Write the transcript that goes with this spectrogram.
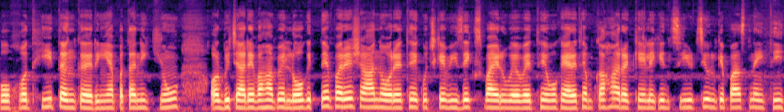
बहुत ही तंग कर रही हैं, पता नहीं क्यों। और बेचारे वहाँ पे लोग इतने परेशान हो रहे थे, कुछ के वीज़े एक्सपायर हुए हुए थे, वो कह रहे थे, हम कहाँ रखें? लेकिन सीट्स ही उनके पास नहीं थी।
